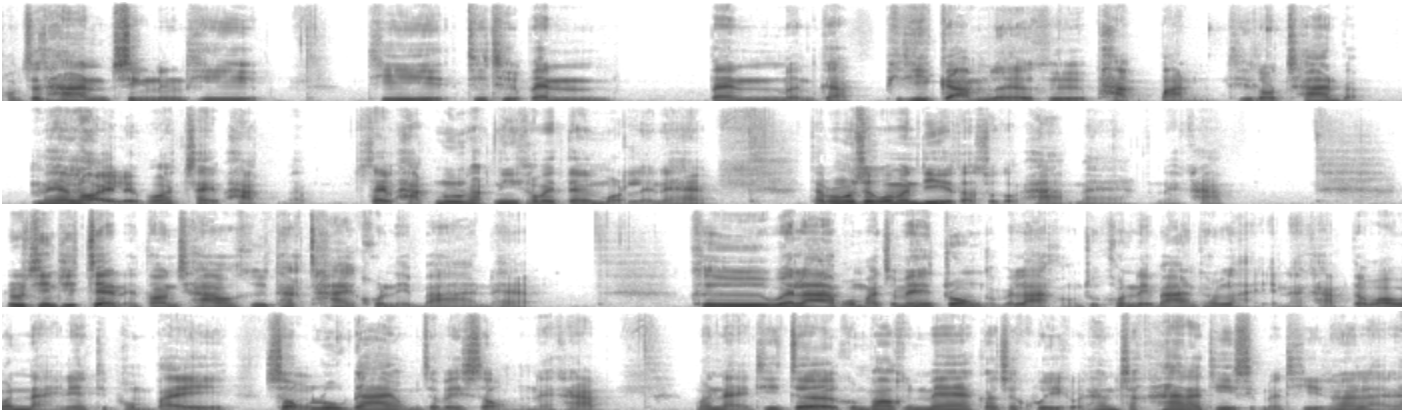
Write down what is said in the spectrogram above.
ผมจะทานสิ่งหนึ่งที่ที่ที่ถือเป็นเป็นเหมือนกับพิธีกรรมเลยก็คือ ผักปั่นที่รสชาติแบบไม่อร่อยเลยเพราะใส่ผักแบบใส่ผักนู่นผักนี่เข้าไปเต็มหมดเลยนะฮะแต่ผมรู้สึกว่ามันดีต่อสุขภาพมากนะครับรูทีนที่7ในตอนเช้าก็คือทักทายคนในบ้านฮะ คือเวลาผมอาจจะไม่ได้ตรงกับเวลาของทุกคนในบ้านเท่าไหร่นะครับ แต่ว่าวันไหนเนี่ยที่ผมไปส่งลูกได้ผมจะไปส่งนะครับ วันไหนที่เจอคุณพ่อคุณแม่ก็จะคุยกับท่านสัก 5 นาที 10 นาทีเท่านั้นแหละใน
